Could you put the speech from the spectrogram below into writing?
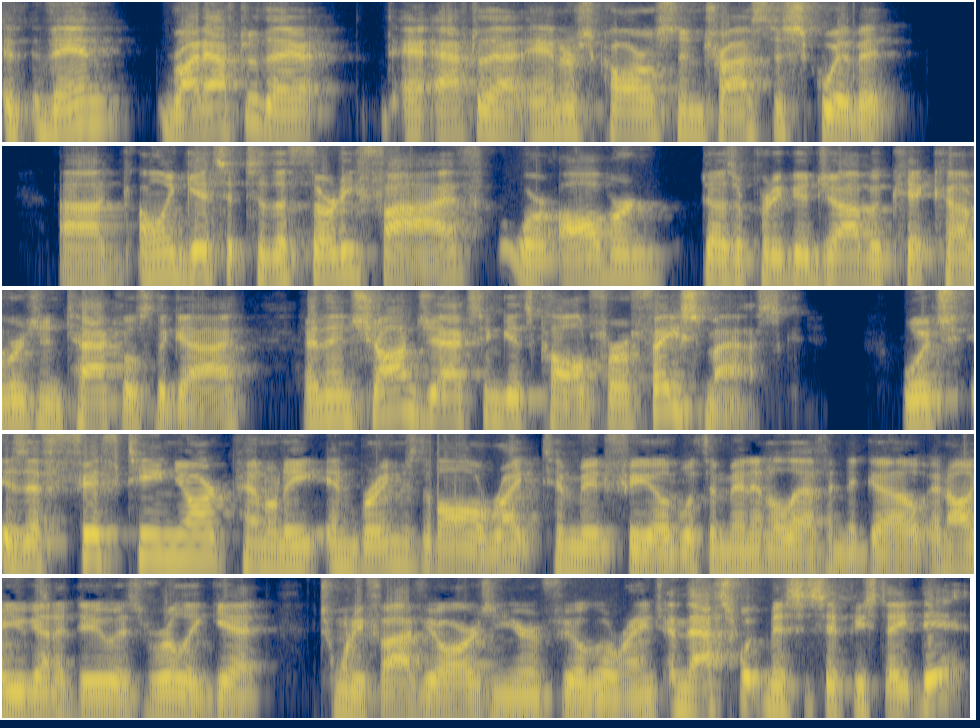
then right after that, after that, Anders Carlson tries to squib it, uh, only gets it to the 35, where Auburn does a pretty good job of kick coverage and tackles the guy. And then Sean Jackson gets called for a face mask which is a 15 yard penalty and brings the ball right to midfield with a minute 11 to go. And all you got to do is really get 25 yards and you're in field goal range. And that's what Mississippi State did.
